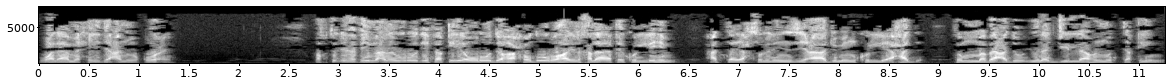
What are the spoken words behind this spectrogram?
ولا محيد عن وقوعه. فاختلف في معنى الورود فقيل ورودها حضورها للخلائق كلهم حتى يحصل الانزعاج من كل أحد ثم بعد ينجي الله المتقين.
